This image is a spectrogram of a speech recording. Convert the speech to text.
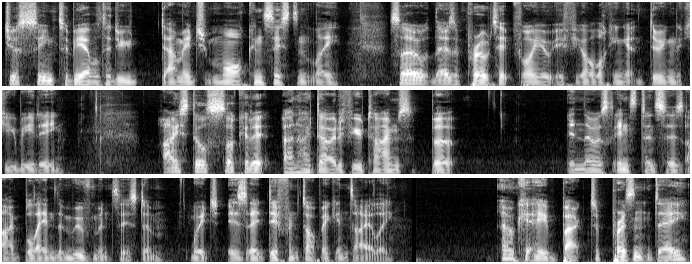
just seem to be able to do damage more consistently. So there's a pro tip for you if you're looking at doing the QBD. I still suck at it and I died a few times, but in those instances I blame the movement system, which is a different topic entirely. Okay, back to present day,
